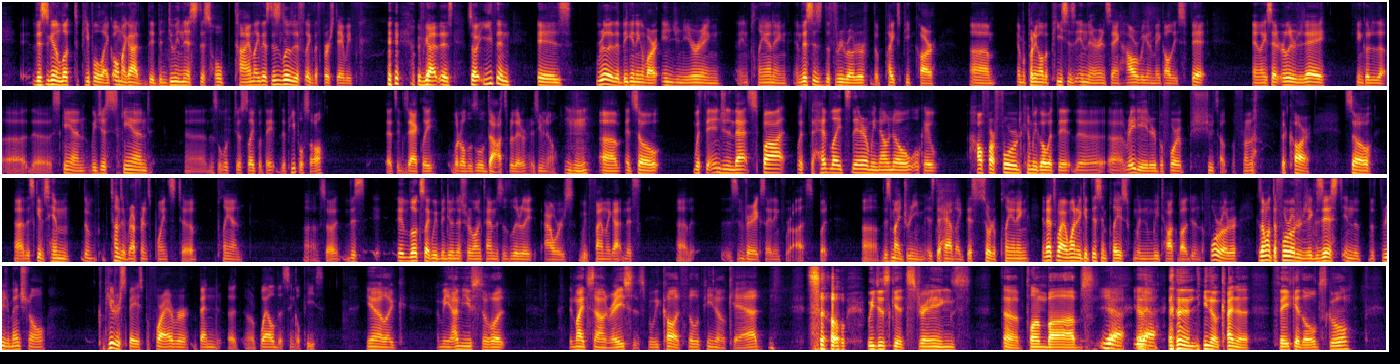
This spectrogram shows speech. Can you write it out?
this is going to look to people like, oh my God, they've been doing this this whole time like this. This is literally like the first day we've we've got this. So Ethan is really the beginning of our engineering and planning, and this is the three rotor, the Pikes Peak car. Um, and we're putting all the pieces in there and saying, how are we going to make all these fit? And like I said earlier today, if you can go to the, uh, the scan, we just scanned. Uh, this will look just like what they, the people saw. That's exactly what all those little dots were there, as you know. Mm-hmm. Um, and so, with the engine in that spot, with the headlights there, we now know okay, how far forward can we go with the the uh, radiator before it shoots out the front of the car. So uh, this gives him the tons of reference points to plan. Uh, so this it looks like we've been doing this for a long time. This is literally hours. We've finally gotten this. Uh, this is very exciting for us, but uh, this is my dream is to have like this sort of planning and that's why i wanted to get this in place when we talk about doing the four rotor because i want the four rotor to exist in the, the three-dimensional computer space before i ever bend a, or weld a single piece Yeah, like, I mean, I'm used to what it might sound racist, but we call it Filipino CAD. So we just get strings, uh, plumb bobs, yeah and then, you know, kind of fake it old school.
